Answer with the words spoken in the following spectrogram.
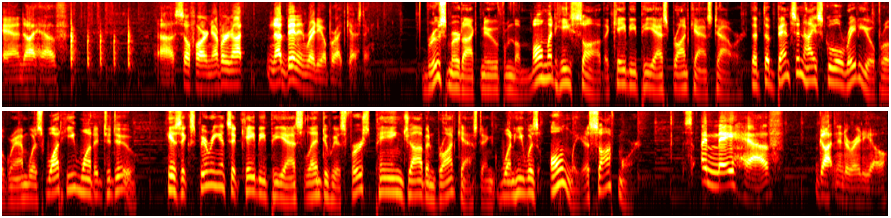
And I have uh, so far never not, not been in radio broadcasting. Bruce Murdoch knew from the moment he saw the KBPS broadcast tower that the Benson High School radio program was what he wanted to do. His experience at KBPS led to his first paying job in broadcasting when he was only a sophomore. So I may have gotten into radio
